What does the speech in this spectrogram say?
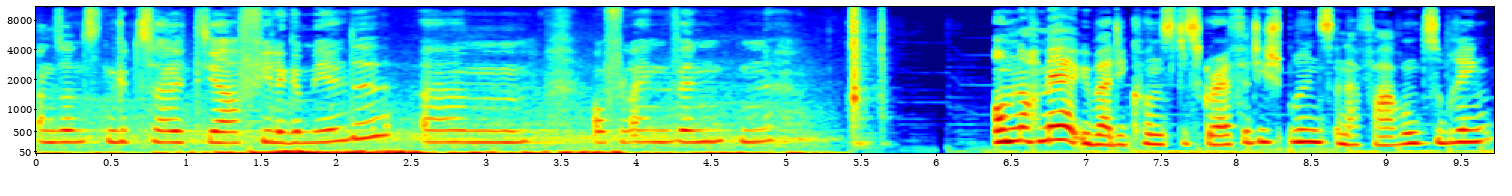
Ansonsten gibt es halt ja viele Gemälde ähm, auf Leinwänden. Um noch mehr über die Kunst des Graffiti-Sprühens in Erfahrung zu bringen,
